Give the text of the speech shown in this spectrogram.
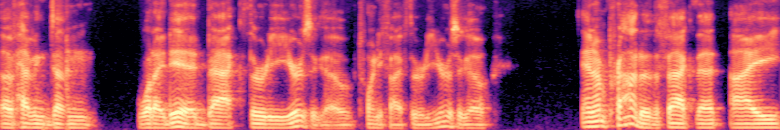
of having done what i did back 30 years ago 25 30 years ago. And i'm proud of the fact that i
